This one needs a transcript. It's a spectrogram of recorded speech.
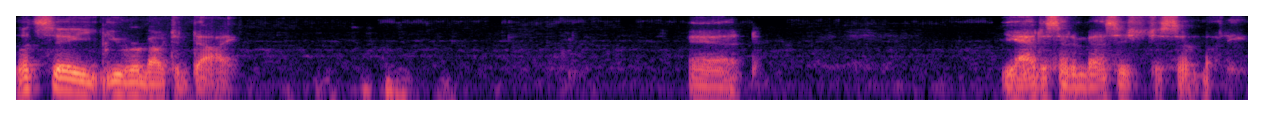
let's say you were about to die. And you had to send a message to somebody.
